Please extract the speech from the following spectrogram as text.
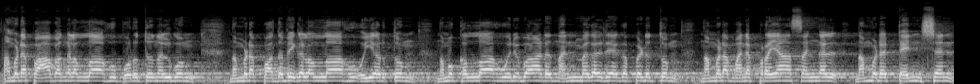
നമ്മുടെ പാപങ്ങൾ അള്ളാഹു പുറത്തു നൽകും. നമ്മുടെ പദവികൾ അള്ളാഹു ഉയർത്തും. നമുക്ക് അള്ളാഹു ഒരുപാട് നന്മകൾ രേഖപ്പെടുത്തും. നമ്മുടെ മനപ്രയാസങ്ങൾ നമ്മുടെ ടെൻഷൻ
